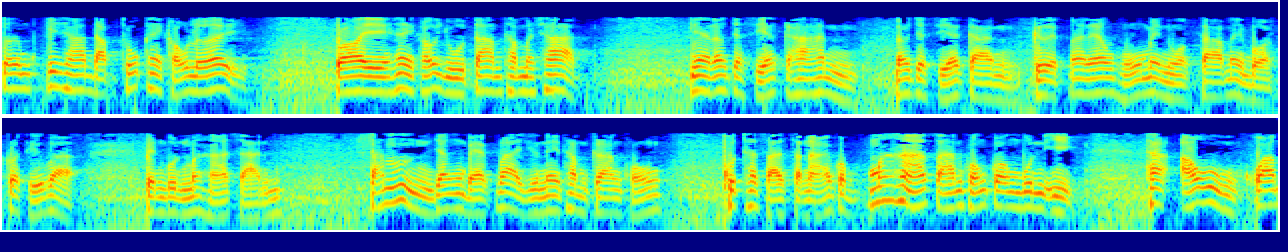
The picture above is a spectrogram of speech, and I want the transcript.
เติมวิชาดับทุกข์ให้เขาเลย ปล่อยให้เขาอยู่ตามธรรมชาติ เนี่ยเราจะเสียการเราจะเสียการเกิดมาแล้วหูไม่หนวกตาไม่บอดก็ถือว่าเป็นบุญมหาศาลซ้ำยังแบกว่าอยู่ในถ้ำกลางของพุทธศาสนาก็มหาศาลของกองบุญอีก ถ้าเอาความ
